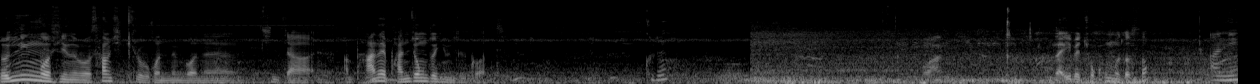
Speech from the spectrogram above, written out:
런닝머신으로 30km 걷는 거는 진짜 한 반의 반 정도 힘들 것 같아. 그래? 나 입에 초코 묻었어? 아니.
